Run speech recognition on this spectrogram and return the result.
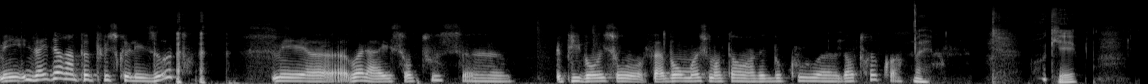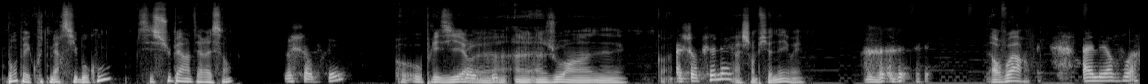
mais Invader un peu plus que les autres. mais euh, voilà, ils sont tous. Et puis bon, ils sont. Enfin bon, moi je m'entends avec beaucoup d'entre eux, quoi. Ouais. Ok. Bon, bah écoute, merci beaucoup. C'est super intéressant. Je t'en prie. Au, plaisir, bah, un, jour. Un, à championner. À championner, oui au revoir. Allez, au revoir.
